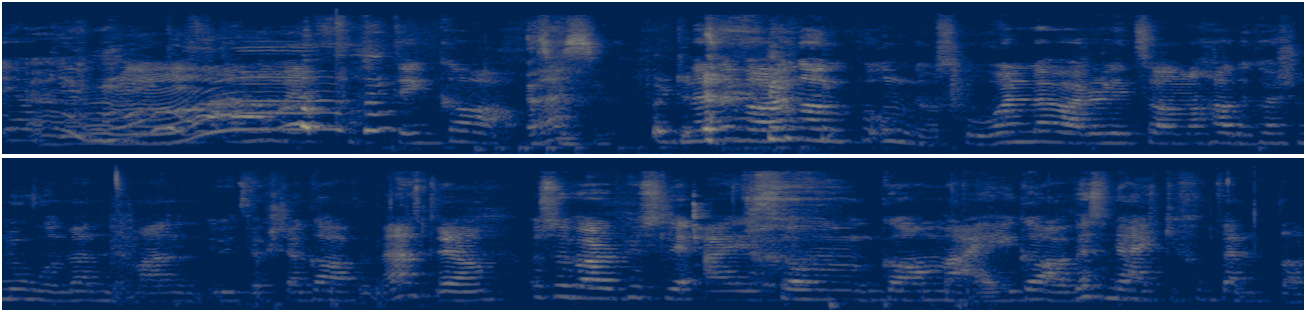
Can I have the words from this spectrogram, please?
ikke det, men jeg har fått i gave. Si. Men det var en gang på ungdomsskolen. Da var det litt sånn, Man hadde kanskje noen venner man utveksla gave med. Ja. Og så var det plutselig ei som ga meg gave som jeg ikke forventa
